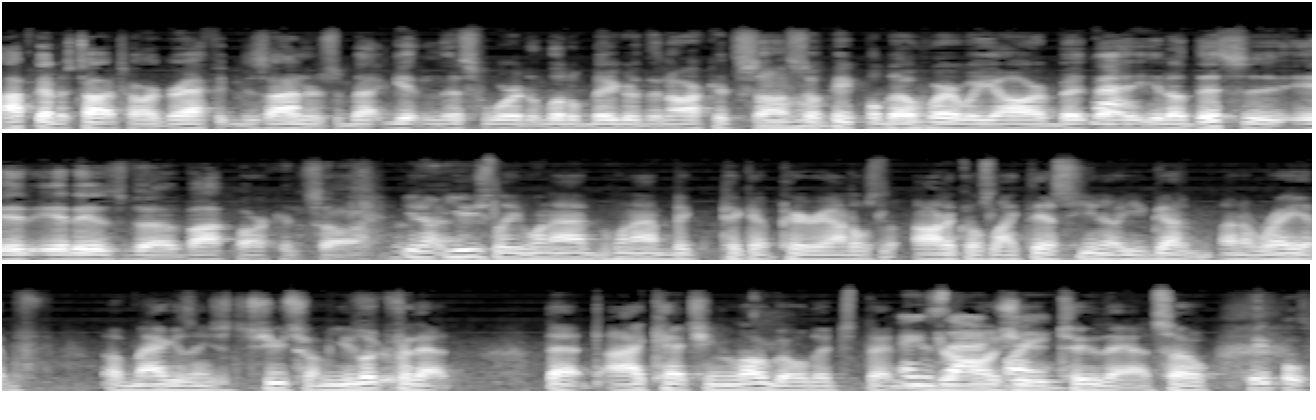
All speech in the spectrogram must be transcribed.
I've got to talk to our graphic designers about getting this word a little bigger than Arkansas, so people know where we are. But uh, you know, this is it, it is uh, VYPE Arkansas. you know, usually when I when I pick up periodicals articles like this, you know, you've got an array of, of magazines to choose from. You look for that that eye-catching logo that that draws you to that. So People-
